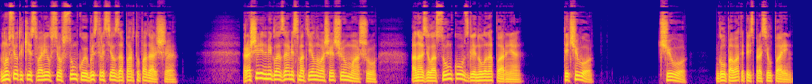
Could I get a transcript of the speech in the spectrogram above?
но все-таки свалил все в сумку и быстро сел за парту подальше. Расширенными глазами смотрел на вошедшую Машу — она взяла сумку, взглянула на парня. «Ты чего?» «Чего?» — глуповато переспросил парень.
